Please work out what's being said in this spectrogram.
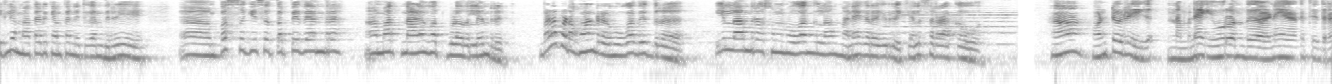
ಇಲ್ಲೇ ಮಾತಾಡ್ಕೊಂತ ನಿಂತ್ಕಂದಿರಿ. ಬಸ್ ಗೀಸ ತಪ್ಪಿದೆ ಅಂದ್ರೆ ಮತ್ತೆ ನಾಳೆ ಹೊತ್ತು ಬಿಡೋದಿಲ್ಲೇನ್ರಿ? ಬೇಡ ಬಡ ಹೊಂಡ್ರಿ ಹೋಗೋದಿದ್ರ. ಇಲ್ಲ ಅಂದ್ರೆ ಸುಮ್ಮನೆ ಹೋಗಂಗಿಲ್ಲ ಮನೆಗಾರ ಇರ್ರಿ ಕೆಲಸ ಹಾಕವು. ಹಾಂ ಹೊಂಟಿವ್ರಿ ಈಗ. ನಮ್ಮ ಮನೆಗೆ ಇವರೊಂದು ಅಣೆ ಹಾಕತಿದ್ರ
